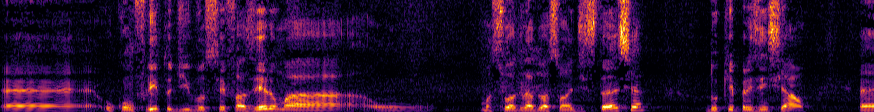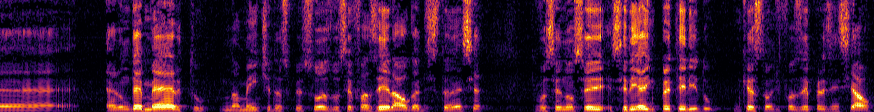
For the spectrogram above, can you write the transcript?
é, o conflito de você fazer uma, um, uma sua graduação à distância do que presencial. É, era um demérito na mente das pessoas você fazer algo à distância, que você não ser, seria impreterido em questão de fazer presencial.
